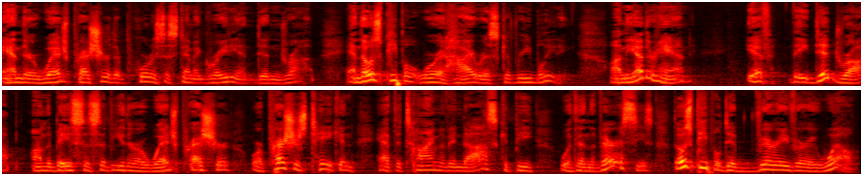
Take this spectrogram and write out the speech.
And their wedge pressure, their portosystemic gradient didn't drop. And those people were at high risk of rebleeding. On the other hand, if they did drop on the basis of either a wedge pressure or pressures taken at the time of endoscopy within the varices, those people did very, very well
